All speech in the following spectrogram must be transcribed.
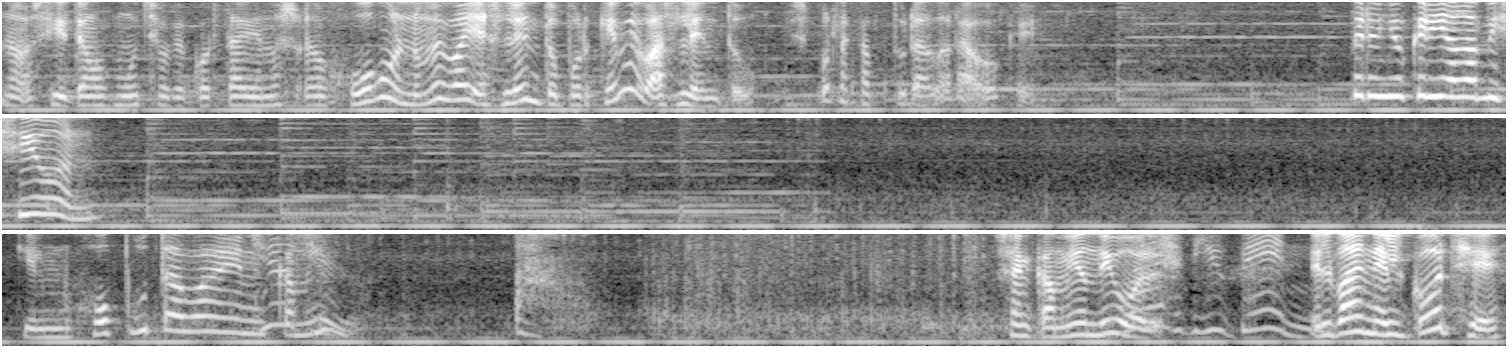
No, sí, tengo mucho que cortar y además... El juego, no me vayas lento. ¿Por qué me vas lento? ¿Es por la capturadora o qué? Pero yo quería la misión. Y el mujo puta va en camión. O sea, en camión digo. Él, él va en el coche.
